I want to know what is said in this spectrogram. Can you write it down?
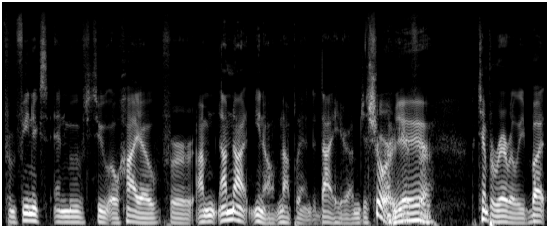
from Phoenix and moved to Ohio for. I'm I'm not you know I'm not planning to die here. I'm just Sure, I'm yeah, for- temporarily, but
